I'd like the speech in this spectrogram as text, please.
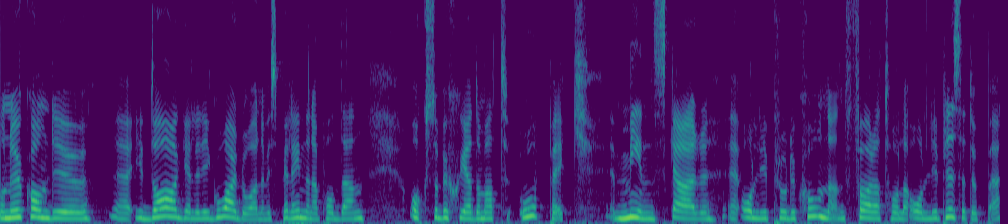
Och nu kom det ju eh, idag eller igår då när vi spelade in den här podden också besked om att OPEC minskar eh, oljeproduktionen för att hålla oljepriset uppe.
